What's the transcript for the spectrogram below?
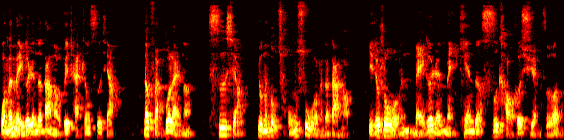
我们每个人的大脑会产生思想，那反过来呢？思想又能够重塑我们的大脑，也就是说，我们每个人每天的思考和选择，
